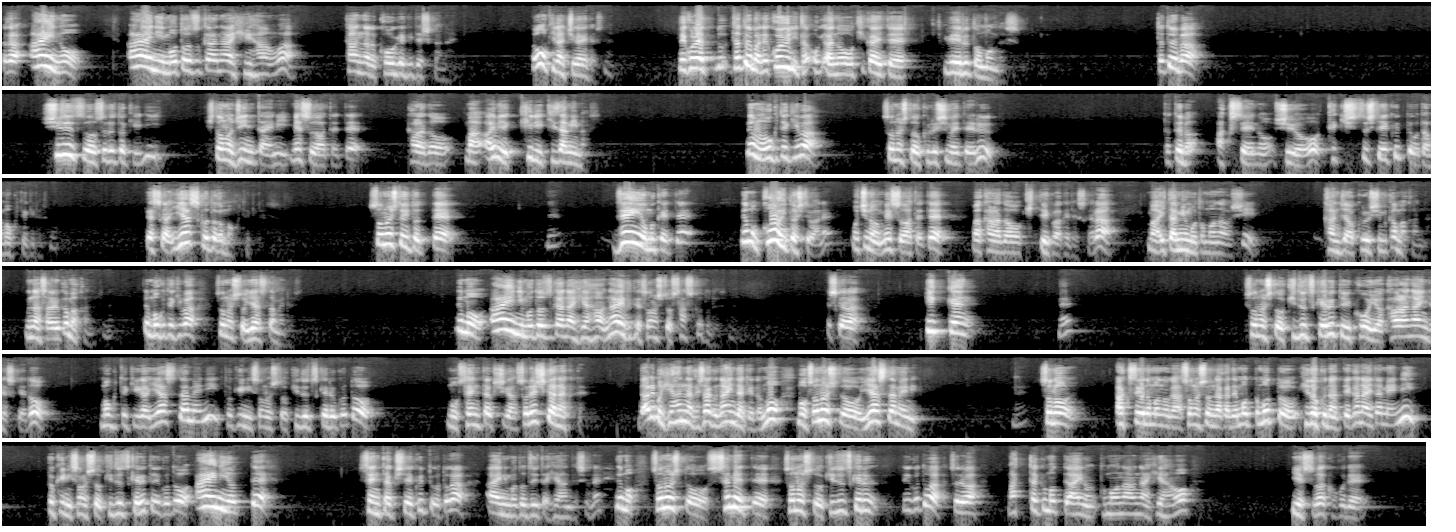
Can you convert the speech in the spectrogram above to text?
た。だから愛の、愛に基づかない批判は単なる攻撃でしかない。大きな違いですね。で、これは、例えばね、こういうふうにあの置き換えて言えると思うんです。例えば、手術をするときに人の人体にメスを当てて体を、まあ、ある意味で切り刻みます。でも目的はその人を苦しめている例えば悪性の腫瘍を摘出していくってことが目的ですね。ですから癒すことが目的です。その人にとって、善意を向けて、でも行為としてはね、もちろんメスを当てて、まあ、体を切っていくわけですから、まあ、痛みも伴うし、患者は苦しむかもわかんない。うなされるかもわかんない。で目的はその人を癒すためです。でも、愛に基づかない批判はナイフでその人を刺すことです。ですから、一見、ね、その人を傷つけるという行為は変わらないんですけど、目的が癒すために時にその人を傷つけることをもう選択肢がそれしかなくて、誰も批判なんかしたくないんだけども、もうその人を癒すために、その悪性のものがその人の中でもっともっとひどくなっていかないために、時にその人を傷つけるということを愛によって選択していくということが愛に基づいた批判ですよね。でもその人を責めてその人を傷つけるということはそれは全くもって愛の伴わない批判をイエスはここで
